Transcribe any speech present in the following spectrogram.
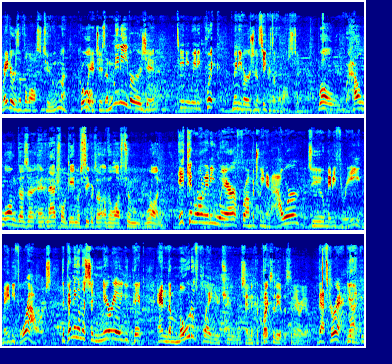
Raiders of the Lost Tomb, Cool. which is a mini version, teeny weeny quick mini version of Secrets of the Lost Tomb. Well, how long does a, an actual game of Secrets of the Lost Tomb run? It can run anywhere from between an hour to maybe three, maybe four hours, depending on the scenario you pick and the mode of play you choose. And the complexity of the scenario. That's correct. Yeah. You-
